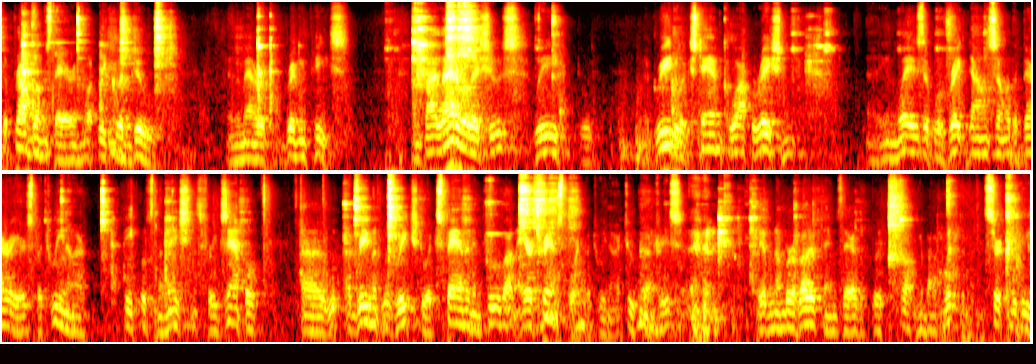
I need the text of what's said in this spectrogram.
the problems there and what we could do in the matter of bringing peace. On bilateral issues, we agree to extend cooperation in ways that will break down some of the barriers between our peoples and the nations. For example, uh, agreement was reached to expand and improve on air transport between our two countries. we have a number of other things there that we're talking about with them. And certainly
